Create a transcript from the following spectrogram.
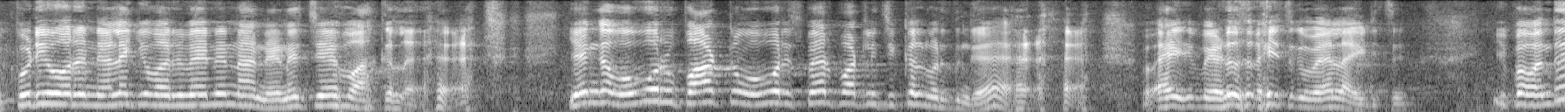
இப்படி ஒரு நிலைக்கு வருவேன்னு நான் நினைச்சே பார்க்கல. எங்க ஒவ்வொரு பாட்டும் ஒவ்வொரு ஸ்பேர் பாட்டிலும் சிக்கல் வருதுங்க. இப்போ எழுபது வயசுக்கு மேலே ஆயிடுச்சு. இப்போ வந்து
